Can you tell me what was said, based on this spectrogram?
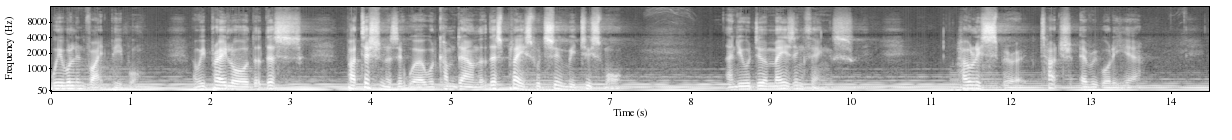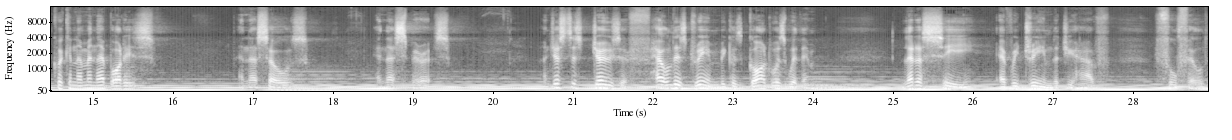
We will invite people. And we pray, Lord, that this partition, as it were, would come down, that this place would soon be too small. And you would do amazing things. Holy Spirit, touch everybody here quicken them in their bodies, in their souls, in their spirits. And just as Joseph held his dream because God was with him, let us see every dream that you have fulfilled.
